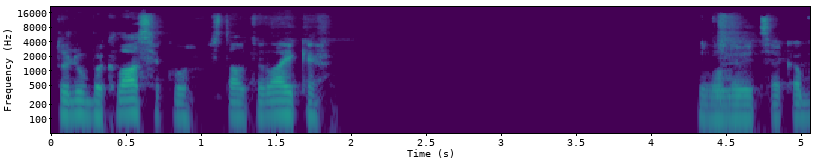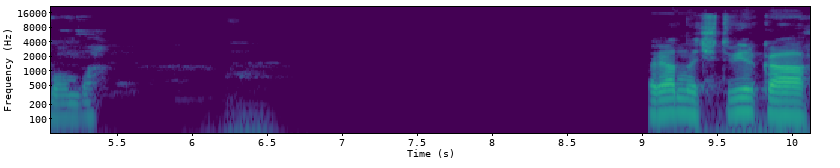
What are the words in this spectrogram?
Хто любить класику, ставте лайки. Ну, дивіться, яка бомба. Рядна четвірка,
